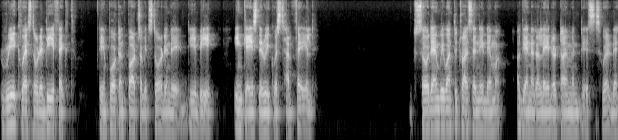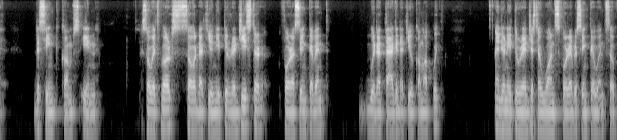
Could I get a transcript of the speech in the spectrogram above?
request or the defect, the important parts of it stored in the DB in case the requests have failed. So then we want to try sending them again at a later time, and this is where the, the sync comes in. So it works so that you need to register for a sync event with a tag that you come up with. And you need to register once for every sync event. So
